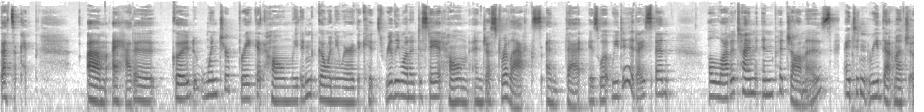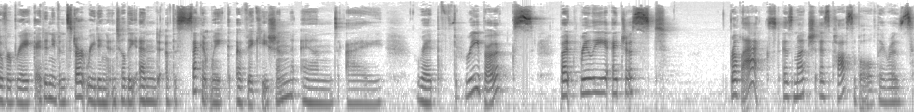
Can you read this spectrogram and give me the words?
that's okay. Um, I had a good winter break at home. We didn't go anywhere. The kids really wanted to stay at home and just relax, and that is what we did. I spent a lot of time in pajamas. I didn't read that much over break. I didn't even start reading until the end of the second week of vacation, and I read three books, but really I just relaxed as much as possible. There was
